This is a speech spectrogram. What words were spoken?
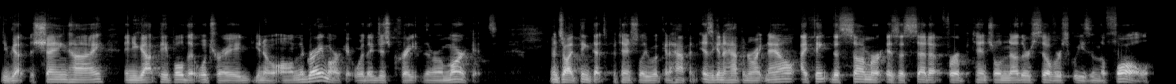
You've got the Shanghai, and you got people that will trade, you know, on the gray market where they just create their own markets. And so I think that's potentially what could happen. Is it going to happen right now? I think the summer is a setup for a potential another silver squeeze in the fall.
